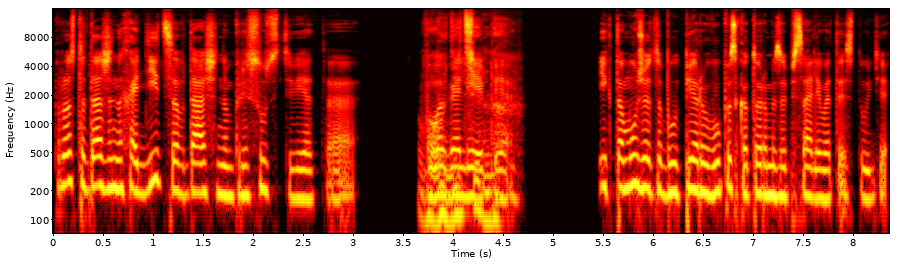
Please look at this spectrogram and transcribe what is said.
Просто даже находиться в Дашином присутствии — это благолепие. И к тому же это был первый выпуск, который мы записали в этой студии.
